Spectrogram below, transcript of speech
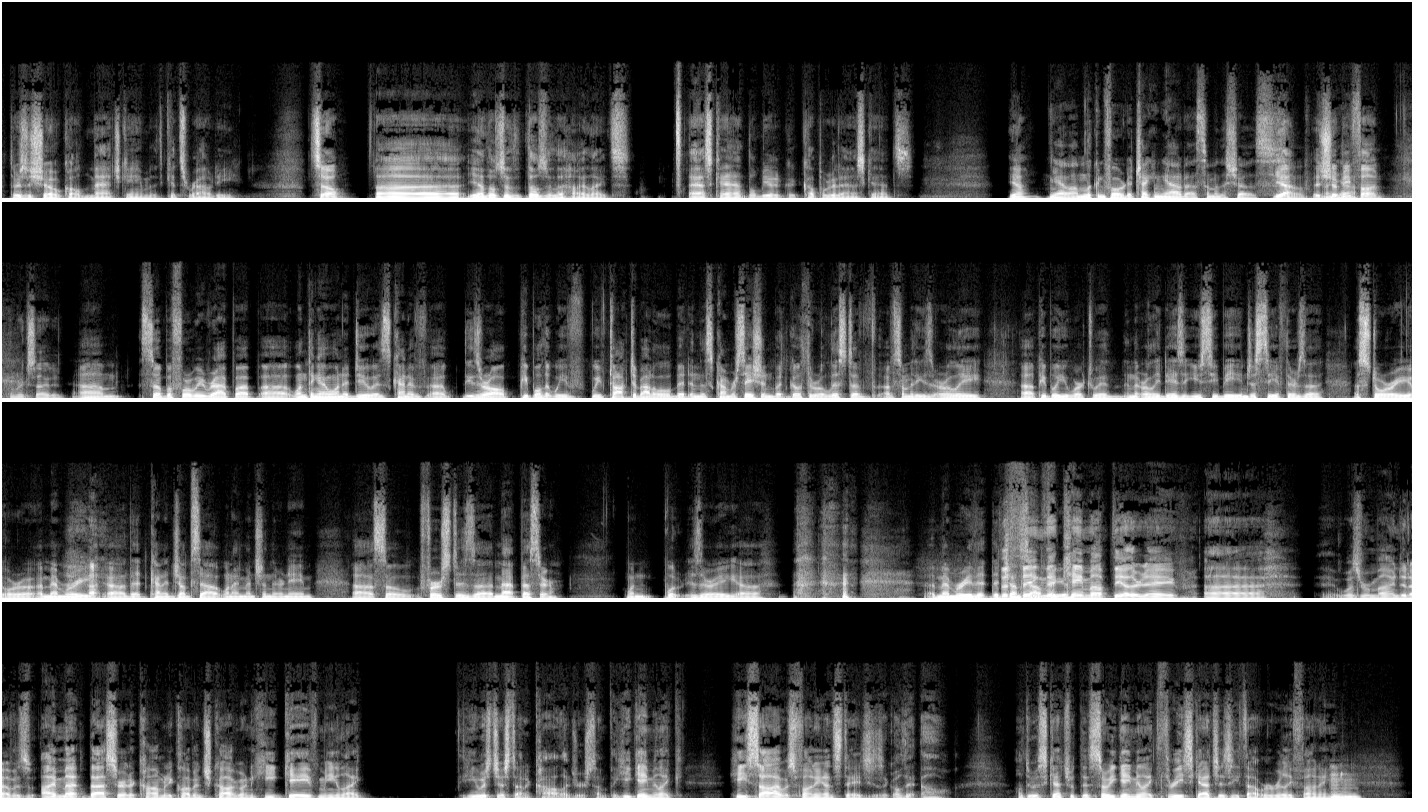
There's a show called Match Game that gets rowdy. So, uh, yeah, those are the, those are the highlights. Ass Cat, there'll be a good, couple good Ass Cats. Yeah, Yeah, well, I'm looking forward to checking out uh, some of the shows. yeah, So, it uh, should yeah. be fun. I'm excited. Um, so before we wrap up, uh, one thing I want to do is kind of uh, these are all people that we've we've talked about a little bit in this conversation, but go through a list of, of some of these early uh, people you worked with in the early days at UCB, and just see if there's a, a story or a, a memory uh, that kind of jumps out when I mention their name. Uh, so first is uh, Matt Besser. When what is there a uh, a memory that, that the jumps out for that you? came up the other day uh, was reminded of is I met Besser at a comedy club in Chicago, and he gave me like he was just out of college or something. He gave me like he saw I was funny on stage. He's like, oh, they, oh, I'll do a sketch with this. So he gave me like three sketches he thought were really funny. Mhm. And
